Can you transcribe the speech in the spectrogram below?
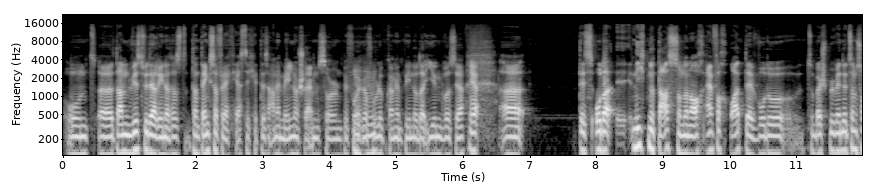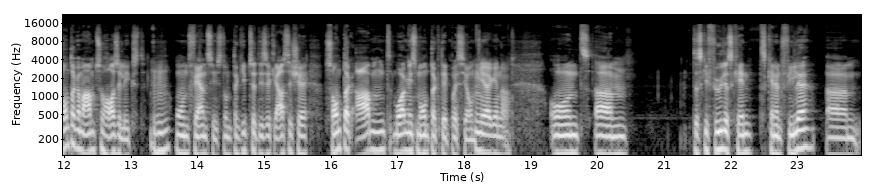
Und äh, dann wirst du wieder erinnert, hast, dann denkst du vielleicht erst, ich hätte das eine Mail noch schreiben sollen, bevor mhm. ich auf Urlaub gegangen bin oder irgendwas, ja. ja. Äh, das, oder nicht nur das, sondern auch einfach Orte, wo du zum Beispiel, wenn du jetzt am Sonntag am Abend zu Hause liegst mhm. und fernsiehst und dann gibt es ja diese klassische Sonntagabend, morgen ist Montag Depression. Ja, genau. Und ähm, das Gefühl, das, kennt, das kennen viele, ähm,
